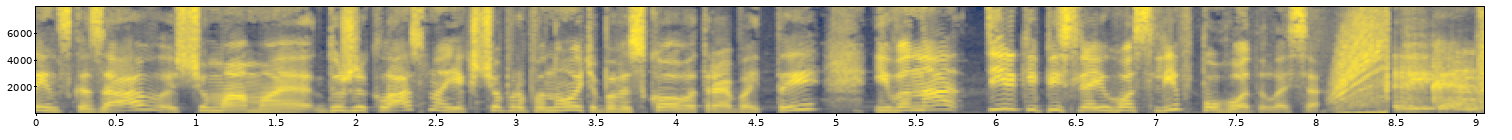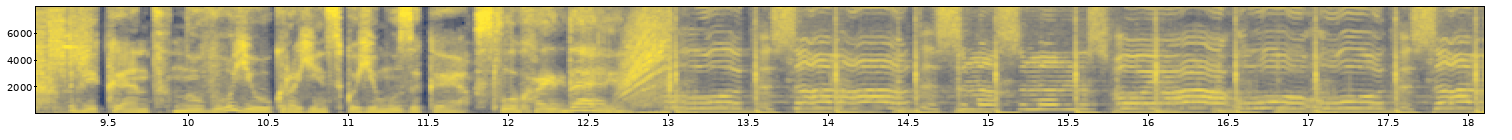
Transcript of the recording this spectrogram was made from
син сказав, що мама дуже класно, якщо пропонують, обов'язково треба йти. І вона тільки після його слів погодилася. Вікенд. Вікенд нової української музики. Слухай далі. У, ти сама, ти сама, сама не своя. У, у, ти сама,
